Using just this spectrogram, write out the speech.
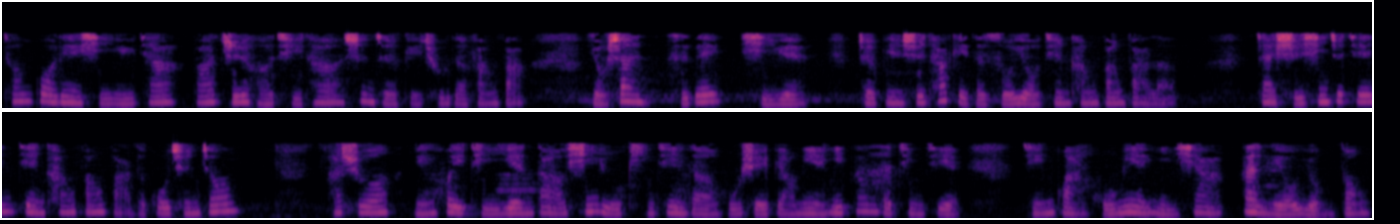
通过练习瑜伽、八支和其他圣者给出的方法，友善、慈悲、喜悦，这便是他给的所有健康方法了。在实习这间健康方法的过程中，他说：“您会体验到心如平静的湖水表面一般的境界，尽管湖面以下暗流涌动。”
